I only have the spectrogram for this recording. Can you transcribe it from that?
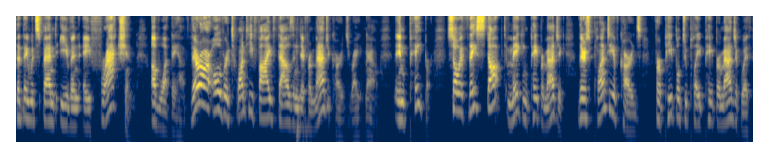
that they would spend even a fraction of what they have. There are over 25,000 different magic cards right now in paper. So if they stopped making paper magic, there's plenty of cards for people to play paper magic with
